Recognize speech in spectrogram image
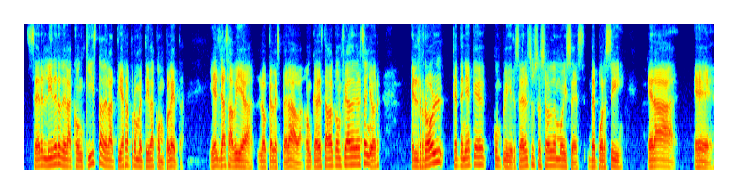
ser el líder de la conquista de la tierra prometida completa. Y él ya sabía lo que le esperaba. Aunque él estaba confiado en el Señor, el rol que tenía que cumplir, ser el sucesor de Moisés, de por sí, era eh,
